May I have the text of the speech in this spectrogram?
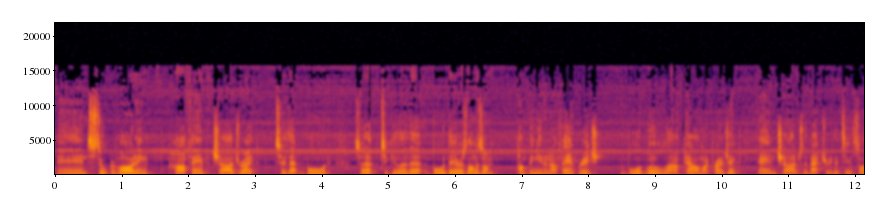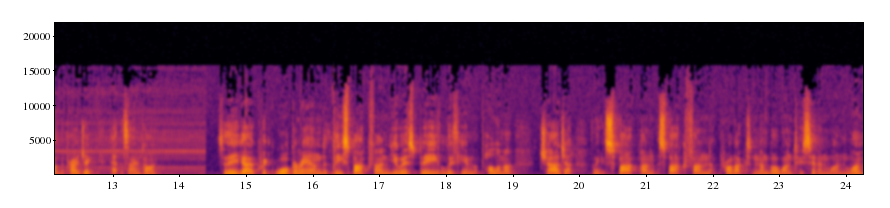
and still providing half amp charge rate to that board. So that particular that board there, as long as I'm pumping in enough amperage, the board will uh, power my project and charge the battery that's inside the project at the same time. So there you go, a quick walk around the SparkFun USB lithium polymer charger. I think it's SparkFun, SparkFun product number 12711.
